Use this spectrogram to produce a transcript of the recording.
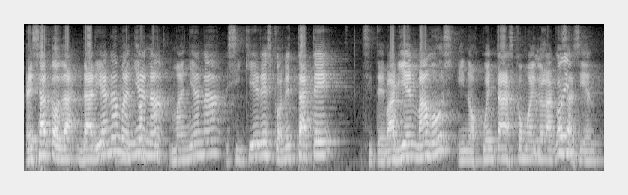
Exacto, Da- Dariana, mañana, mañana, si quieres, conéctate. Si te va bien, vamos y nos cuentas cómo ha ido la cosa. Si, en-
